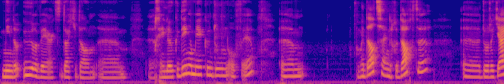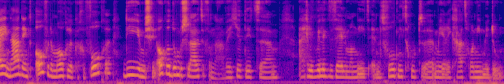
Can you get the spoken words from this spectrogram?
minder uren werkt, dat je dan um, geen leuke dingen meer kunt doen. Of, hè? maar dat zijn de gedachten uh, doordat jij nadenkt over de mogelijke gevolgen, die je misschien ook wel doen besluiten van, nou weet je, dit, um, eigenlijk wil ik dit helemaal niet en het voelt niet goed uh, meer, ik ga het gewoon niet meer doen.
